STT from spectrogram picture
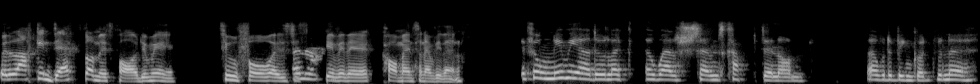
We're lacking depth on this pod, aren't we? Two forwards just giving their comments and everything. if only we had a, like a Welsh sevens captain on, that would have been good, wouldn't it?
